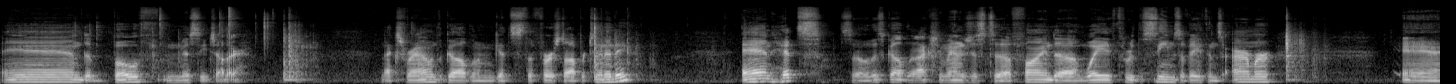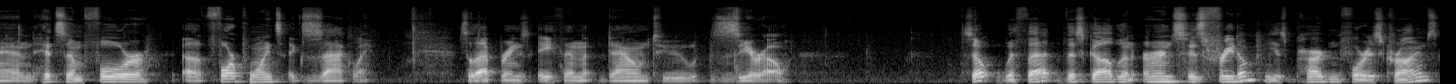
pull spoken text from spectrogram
And both miss each other. Next round, the Goblin gets the first opportunity. And hits so this goblin actually manages to find a way through the seams of Athen's armor and hits him for uh, four points exactly. So that brings Athen down to zero. So with that, this goblin earns his freedom. He is pardoned for his crimes,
